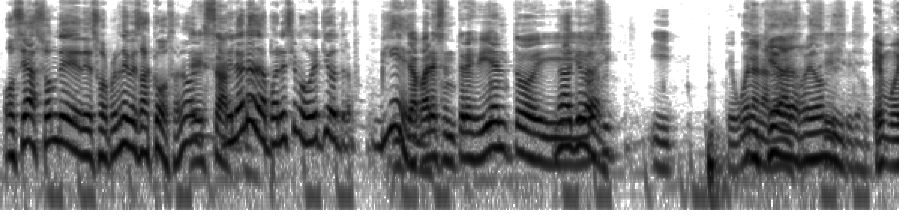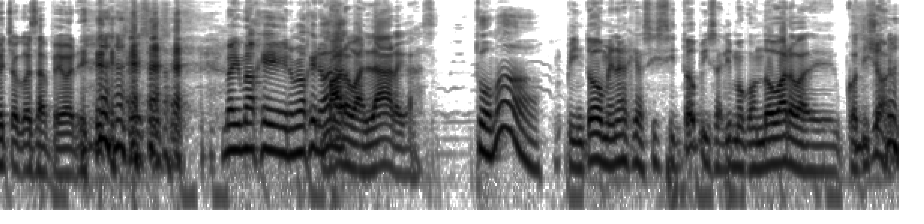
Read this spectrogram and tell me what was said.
O sea, son de, de sorprender esas cosas, ¿no? Exacto. De la nada aparecimos vestidos. Bien. Y te aparecen tres vientos y, Nada que ver. decís- y te vuelan Y la queda cabeza. redondito. Sí, sí, sí. Hemos hecho cosas peores. Me imagino, me imagino. Barbas largas. Tomá. Pintó homenaje a Sisi Top y salimos con dos barbas de cotillón.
